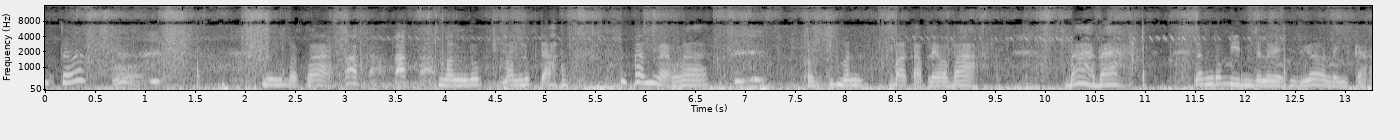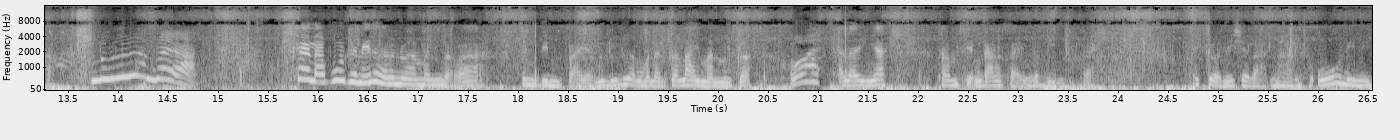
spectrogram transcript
นเต้本当ลุงบอกว่าบ้ากาบ้ากามันลุกมันลุกดาวมันแบบว่ามันบ้ากลับเลยว่าบ้า บ้าบ้า แล้วมันก็บินไปเลยทีเดียวเลยอีการู้เรื่องเลยอะ แค่เราพูดแค่นี้ทำไมมันมันแบบว่า มันบินไปอะมันรู้เรื่องวันนั้นก็ไล่มันมันก็ โอ้ยอะไรอย่างเงี้ยทำเสียงดังใส่มันก็บินไปไอ้ตัวนี้ฉลาดมากเลยโอ้นี่นี่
